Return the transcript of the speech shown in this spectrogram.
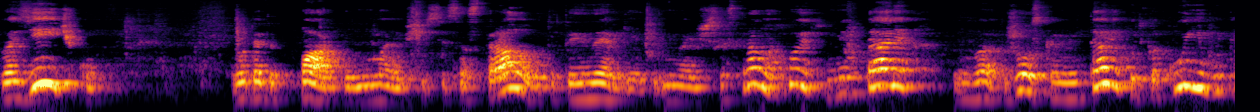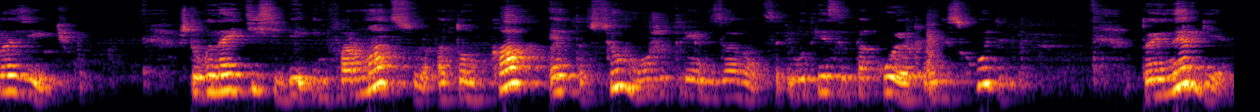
лазеечку, вот этот пар, поднимающийся с астрала, вот эта энергия, поднимающаяся с астрала, находит в ментале, в жестком ментале хоть какую-нибудь лазеечку чтобы найти себе информацию о том, как это все может реализоваться. И вот если такое происходит, то энергия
